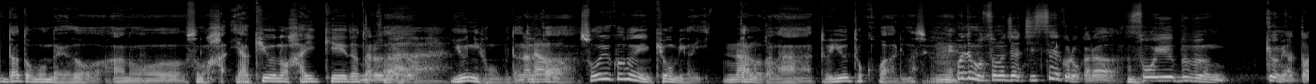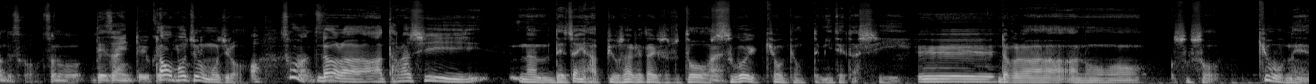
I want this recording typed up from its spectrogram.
だと思うんだけどあのそのは野球の背景だとかユニフォームだとかそういうことに興味がいったのかなというところはありますよね。こ。れでもそのじゃあ小さい頃からそういう部分興味あったんですか？そのデザインというか。あもちろんもちろん。あそうなんですね。だから新しいなんデザイン発表されたりするとはい。すごい興味持って見てたし、だからあのそうそう。今日ね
